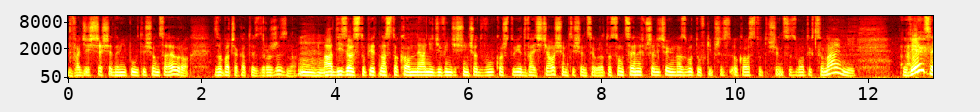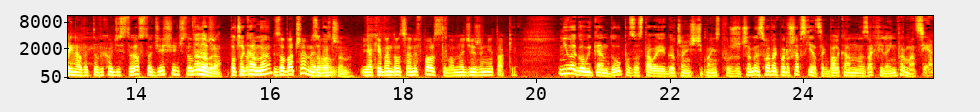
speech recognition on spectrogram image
27,5 tysiąca euro. Zobacz, jaka to jest drożyzna. Mhm. A diesel 115-konny, a nie 92 kosztuje 28 tysięcy euro. To są ceny w przeliczeniu na złotówki przez około 100 tysięcy złotych co najmniej. Więcej nawet to wychodzi 100, 110. To no wiesz, dobra, poczekamy. No, zobaczymy. Zobaczymy. No, jakie będą ceny w Polsce. Mam nadzieję, że nie takie. Miłego weekendu, pozostałej jego części Państwu życzymy. Sławek Poruszewski, Jacek Balkan, za chwilę informacje.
